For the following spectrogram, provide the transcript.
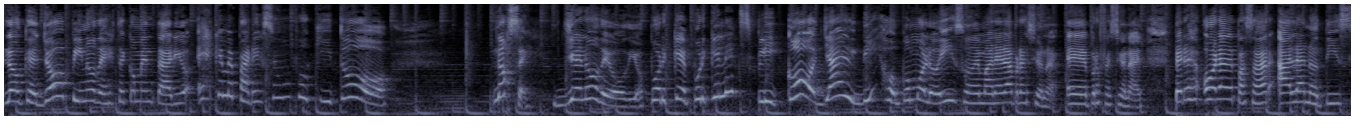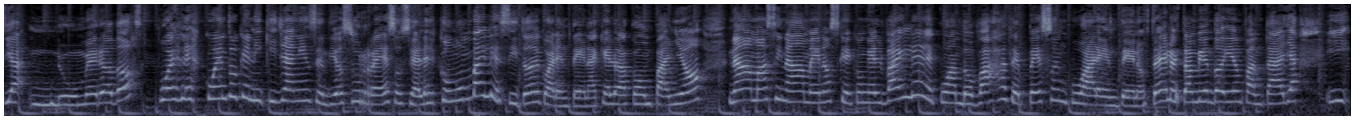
lo que yo opino de este comentario es que me parece un poquito no sé, lleno de odio. ¿Por qué? Porque él explicó, ya él dijo cómo lo hizo de manera eh, profesional. Pero es hora de pasar a la noticia número 2. Pues les cuento que Nicky Jam encendió sus redes sociales con un bailecito de cuarentena que lo acompañó nada más y nada menos que con el baile de cuando bajas de peso en cuarentena. Ustedes lo están viendo ahí en pantalla y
